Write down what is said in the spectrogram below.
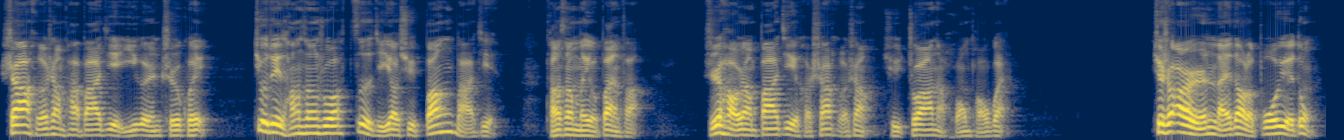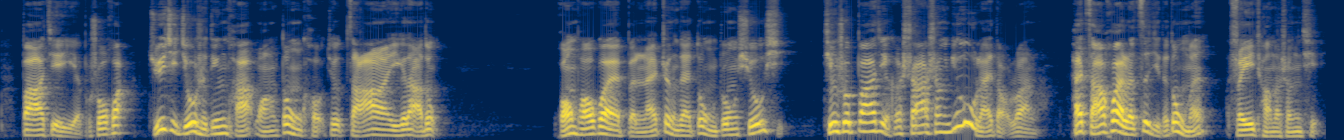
沙和尚怕八戒一个人吃亏，就对唐僧说自己要去帮八戒。唐僧没有办法，只好让八戒和沙和尚去抓那黄袍怪。却是二人来到了波月洞，八戒也不说话，举起九齿钉耙往洞口就砸了一个大洞。黄袍怪本来正在洞中休息，听说八戒和沙僧又来捣乱了，还砸坏了自己的洞门，非常的生气，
